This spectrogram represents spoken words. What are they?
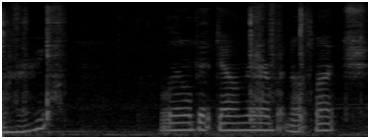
Alright. A little bit down there, but not much.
